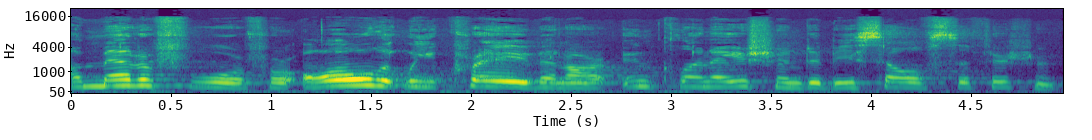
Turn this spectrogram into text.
a metaphor for all that we crave and our inclination to be self sufficient.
